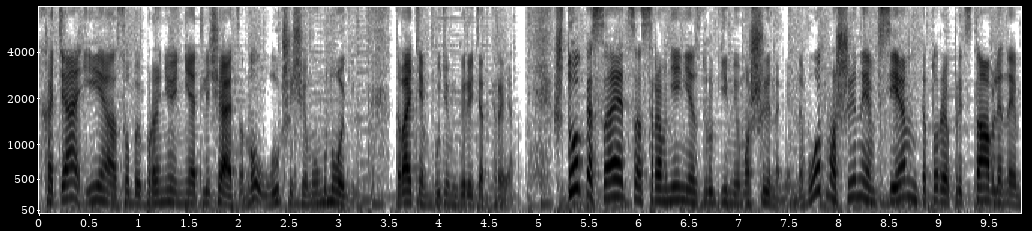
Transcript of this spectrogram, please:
хотя и особой броней не отличается, но лучше, чем у многих. Давайте будем говорить откровенно. Что касается сравнения с другими машинами. Вот машины все, которые представлены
